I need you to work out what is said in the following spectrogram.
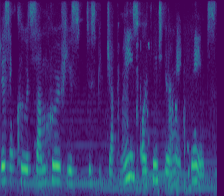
This includes some who refused to speak Japanese or change their ma- names.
